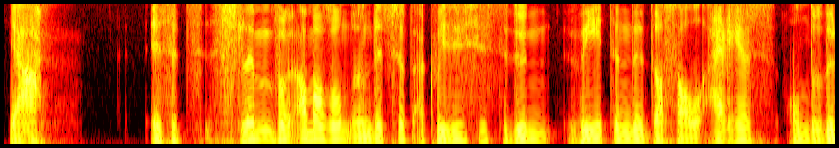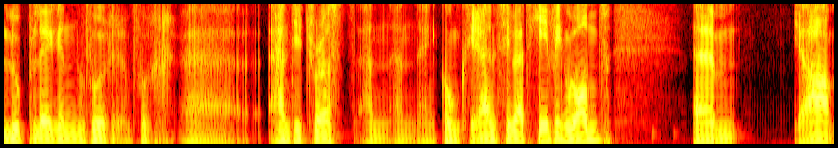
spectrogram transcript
Ja, is het slim voor Amazon om dit soort acquisities te doen, wetende dat ze al ergens onder de loep liggen voor, voor uh, antitrust en, en, en concurrentiewetgeving? Want Um, ja,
